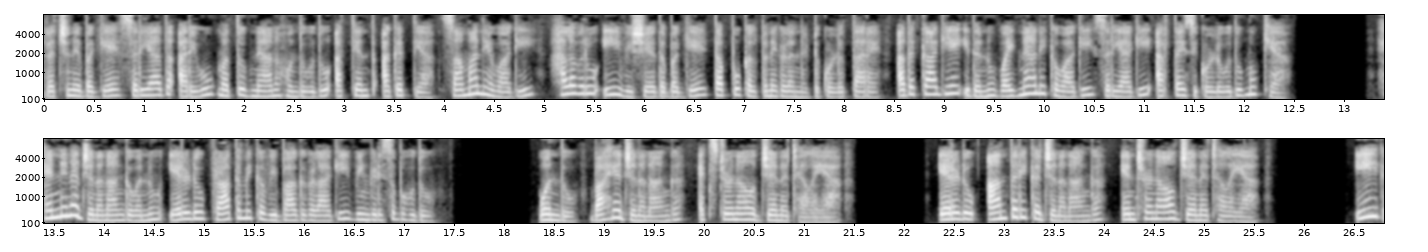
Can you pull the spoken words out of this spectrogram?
ರಚನೆ ಬಗ್ಗೆ ಸರಿಯಾದ ಅರಿವು ಮತ್ತು ಜ್ಞಾನ ಹೊಂದುವುದು ಅತ್ಯಂತ ಅಗತ್ಯ. ಸಾಮಾನ್ಯವಾಗಿ, ಹಲವರು ಈ ವಿಷಯದ ಬಗ್ಗೆ ತಪ್ಪು ಕಲ್ಪನೆಗಳನ್ನಿಟ್ಟುಕೊಳ್ಳುತ್ತಾರೆ. ಅದಕ್ಕಾಗಿಯೇ ಇದನ್ನು ವೈಜ್ಞಾನಿಕವಾಗಿ ಸರಿಯಾಗಿ ಅರ್ಥೈಸಿಕೊಳ್ಳುವುದು ಮುಖ್ಯ. ಹೆಣ್ಣಿನ ಜನನಾಂಗವನ್ನು ಎರಡು ಪ್ರಾಥಮಿಕ ವಿಭಾಗಗಳಾಗಿ ವಿಂಗಡಿಸಬಹುದು. ಒಂದು, ಬಾಹ್ಯ ಜನನಾಂಗ ಎಕ್ಸ್ಟರ್ನಲ್ ಜೆನೆಟಲಿಯಾ ಎರಡು ಆಂತರಿಕ ಜನನಾಂಗ ಇಂಟರ್ನಲ್ ಜೆನೆಟಲಿಯಾ ಈಗ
